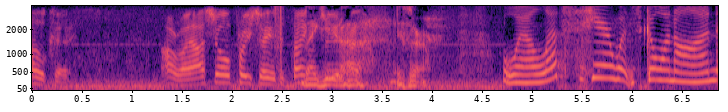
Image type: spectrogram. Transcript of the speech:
Okay. All right. I sure appreciate it. Thank, Thank you. very Uh, yes, sir. Well, let's hear what's going on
